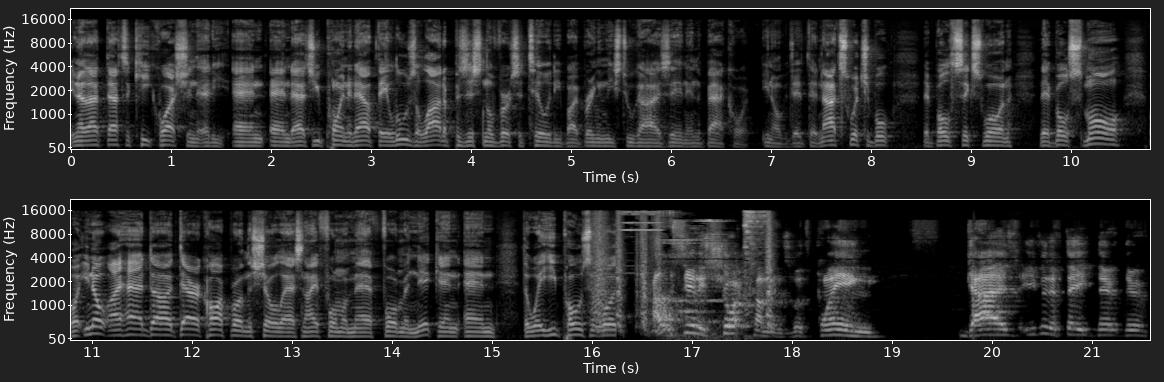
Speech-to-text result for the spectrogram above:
You know that that's a key question, Eddie. And and as you pointed out, they lose a lot of positional versatility by bringing these two guys in in the backcourt. You know they're, they're not switchable. They're both six one. They're both small. But you know I had uh, Derek Harper on the show last night, former Matt, former Knick, and and the way he posed it was I don't see any shortcomings with playing guys, even if they they're they're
